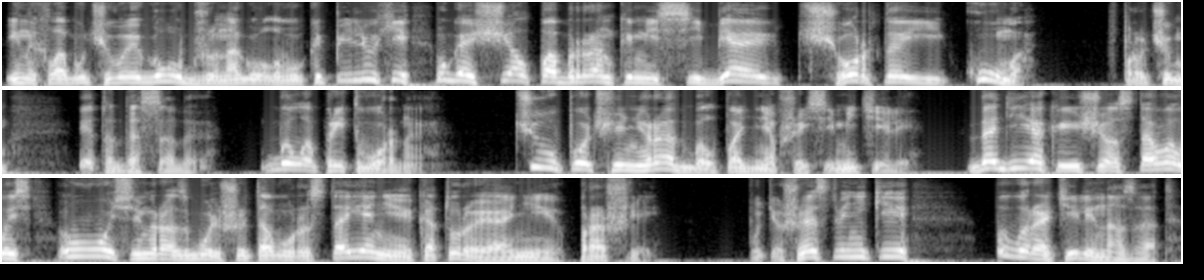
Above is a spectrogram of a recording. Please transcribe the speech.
и, нахлобучивая глубже на голову капелюхи, угощал побранками себя, черта и кума. Впрочем, эта досада была притворная. Чуп очень рад был поднявшейся метели. До дьяка еще оставалось в восемь раз больше того расстояния, которое они прошли. Путешественники поворотили назад.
